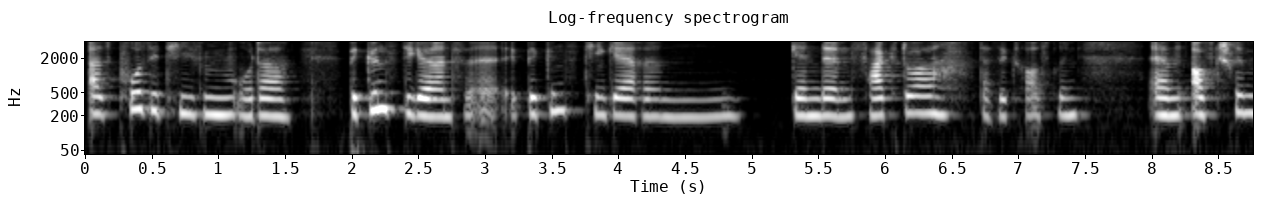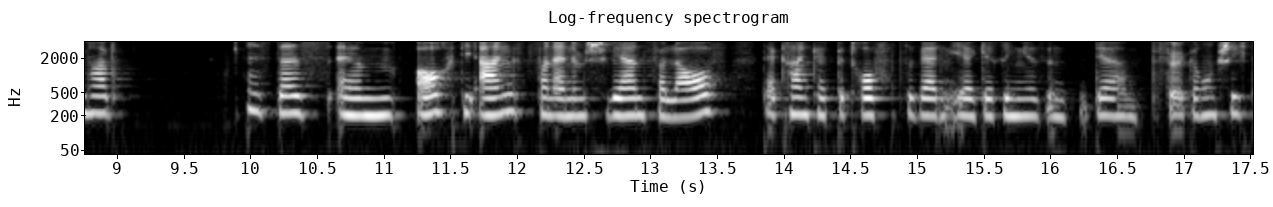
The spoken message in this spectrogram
als positiven oder begünstigeren, äh, begünstigenden Faktor, dass ich es rausbringe, ähm, aufgeschrieben habe, ist, dass ähm, auch die Angst von einem schweren Verlauf der Krankheit betroffen zu werden eher gering ist in der Bevölkerungsschicht.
